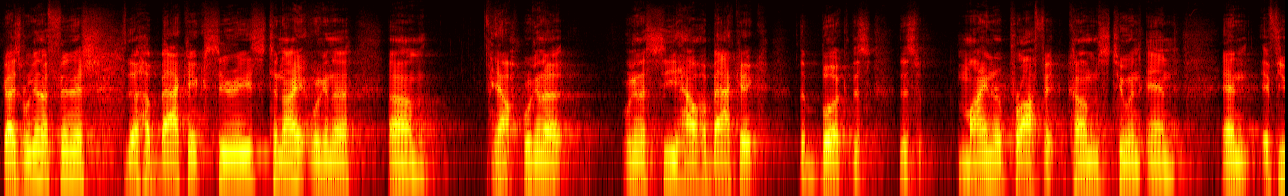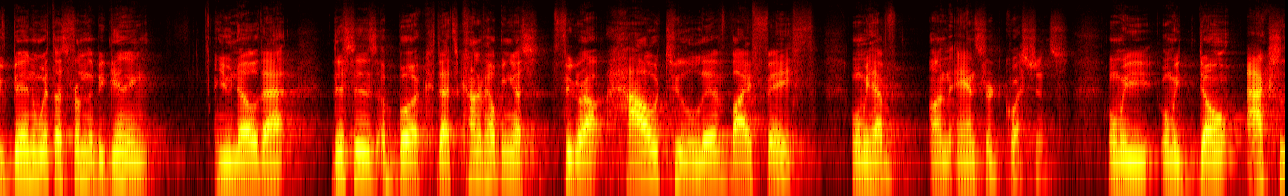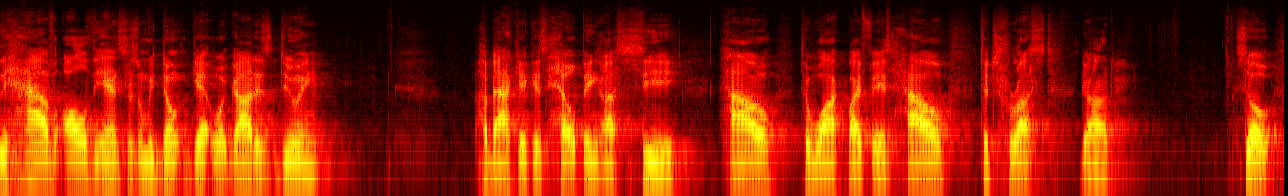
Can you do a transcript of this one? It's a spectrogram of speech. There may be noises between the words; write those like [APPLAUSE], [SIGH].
Guys, we're going to finish the Habakkuk series tonight. We're going to, um, yeah, we're going to, we're going to see how Habakkuk, the book, this, this minor prophet, comes to an end. And if you've been with us from the beginning, you know that this is a book that's kind of helping us figure out how to live by faith when we have unanswered questions. When we, when we don't actually have all of the answers, when we don't get what God is doing Habakkuk is helping us see how to walk by faith, how to trust God. So,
